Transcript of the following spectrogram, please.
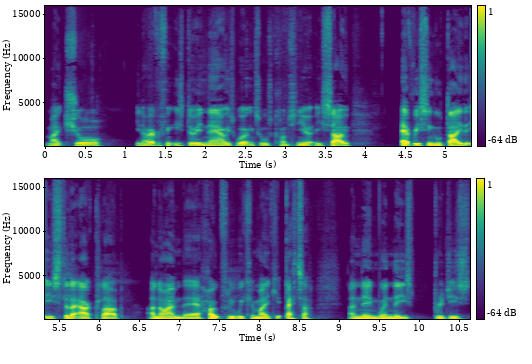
make sure you know everything he's doing now is working towards continuity. So every single day that he's still at our club and I'm there, hopefully we can make it better. And then when these bridges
